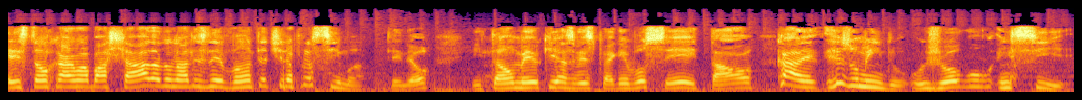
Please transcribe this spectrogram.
eles estão com a arma baixada, do nada eles levantam e atiram pra cima, entendeu? Então meio que às vezes pegam em você e tal. Cara, resumindo, o jogo em si,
